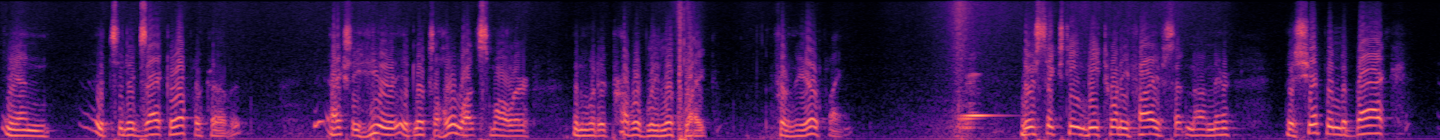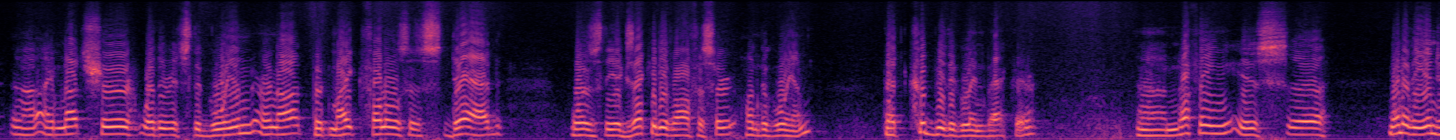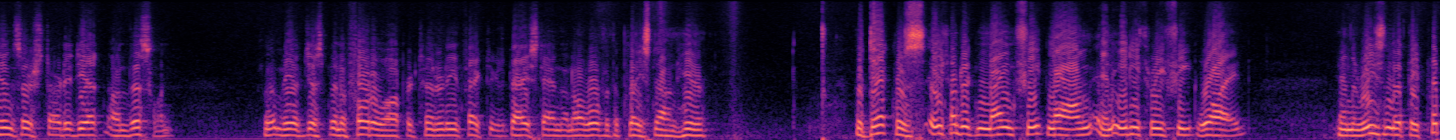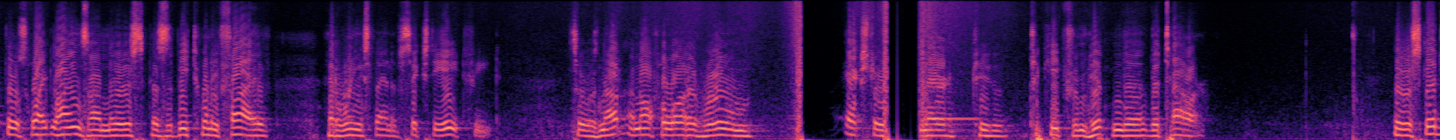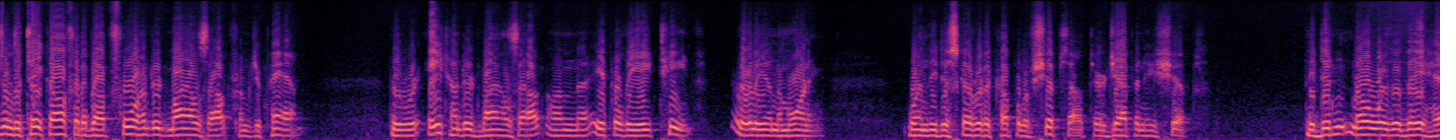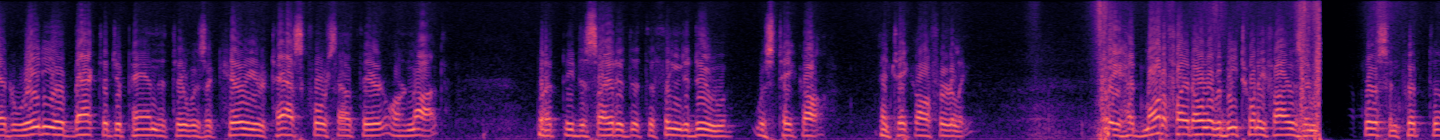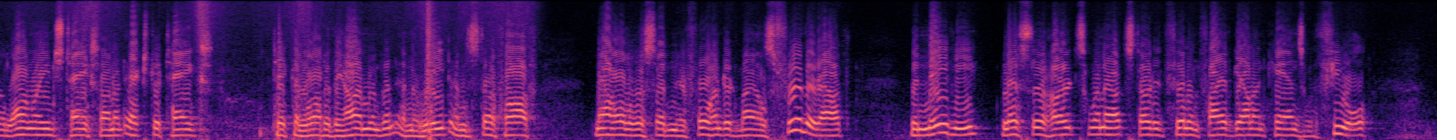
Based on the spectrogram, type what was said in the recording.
And it's an exact replica of it. Actually, here it looks a whole lot smaller than what it probably looked like from the airplane. There's 16 B-25 sitting on there. The ship in the back, uh, I'm not sure whether it's the Gwin or not, but Mike Fellows' dad was the executive officer on the Gwin. That could be the Gwin back there. Uh, nothing is, uh, none of the engines are started yet on this one. So it may have just been a photo opportunity. In fact, there's guys standing all over the place down here. The deck was 809 feet long and 83 feet wide. And the reason that they put those white lines on there is because the B-25 had a wingspan of 68 feet. So there was not an awful lot of room extra there to, to keep from hitting the, the tower. They were scheduled to take off at about 400 miles out from Japan. They were 800 miles out on uh, April the 18th, early in the morning, when they discovered a couple of ships out there, Japanese ships. They didn't know whether they had radioed back to Japan that there was a carrier task force out there or not, but they decided that the thing to do was take off, and take off early. They had modified all of the B-25s in Minneapolis and put uh, long-range tanks on it, extra tanks, taken a lot of the armament and the weight and stuff off. Now all of a sudden they're 400 miles further out. The Navy, bless their hearts, went out, started filling five-gallon cans with fuel,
